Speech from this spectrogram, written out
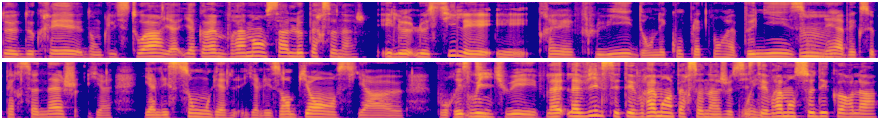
de, créer donc l'histoire. Il y, a, quand même vraiment ça, le personnage. Et le, style est, très fluide, on est complètement à Venise, on mm. est avec ce personnage. Il y a, il y a les sons, il y a, les ambiances, il y a, euh, vous restituez. La, ville, c'était vraiment un personnage aussi, c'était vraiment ce décor-là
